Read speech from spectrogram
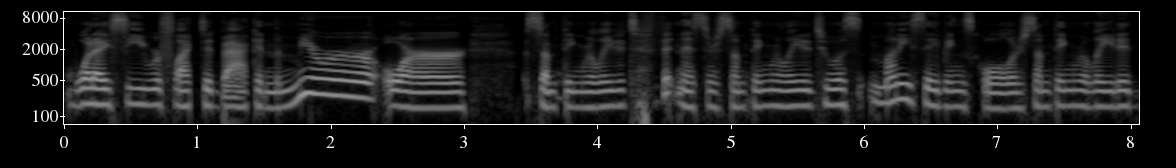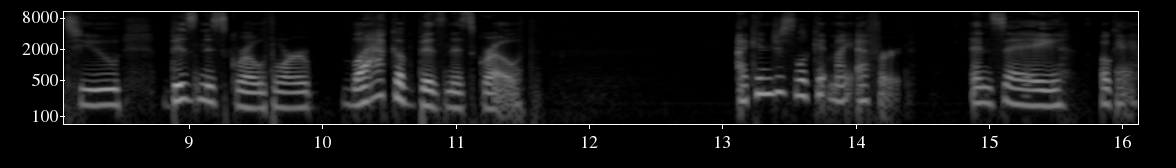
what I see reflected back in the mirror or something related to fitness or something related to a money savings goal or something related to business growth or lack of business growth, I can just look at my effort and say, okay,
